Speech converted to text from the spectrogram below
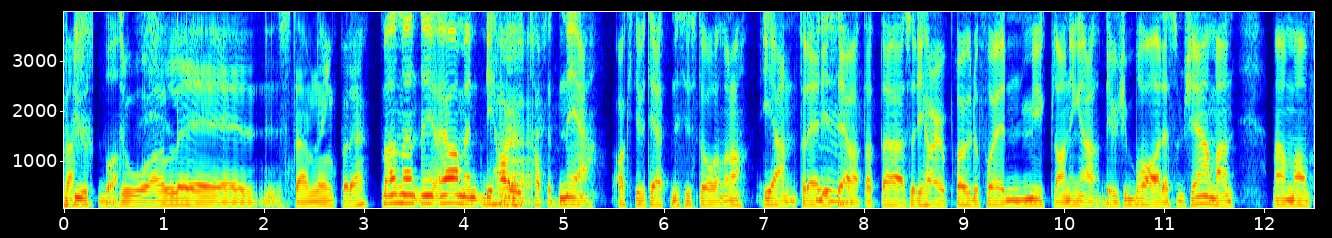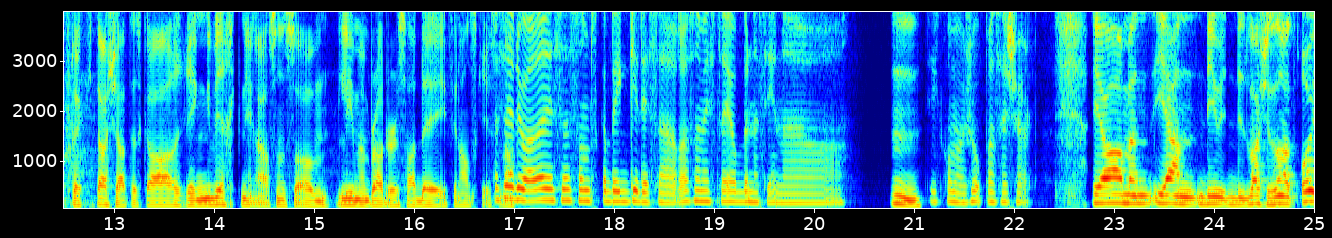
vært dårlig stemning på det? Men, men, ja, men de har jo trappet ned aktiviteten de siste årene, da. Igjen, fordi Mm. de ser at dette Så de har jo prøvd å få en myk landing her. Det er jo ikke bra, det som skjer, men, men man frykter ikke at det skal ha ringvirkninger, sånn som Lehman Brothers hadde i Og så er det jo alle disse som skal bygge disse her, da, som mister jobbene sine. og Mm. De kommer jo ikke opp av seg sjøl. Ja, men igjen, de, det var ikke sånn at oi,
